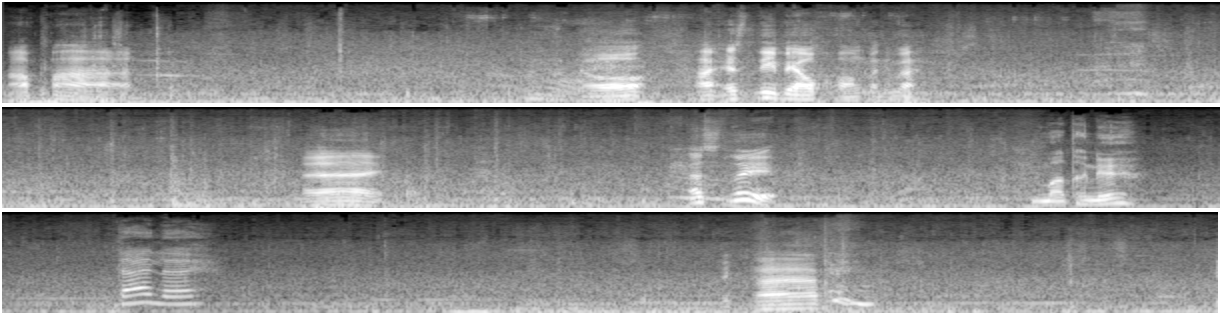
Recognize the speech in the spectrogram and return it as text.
หมาป่าเดี๋ยวพาเอสลี่ไปเอาของก่อนดีกว่าเฮ้ยเอสลี่มาทางนี้ ได้เลยสวัสดี ครับโอเค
